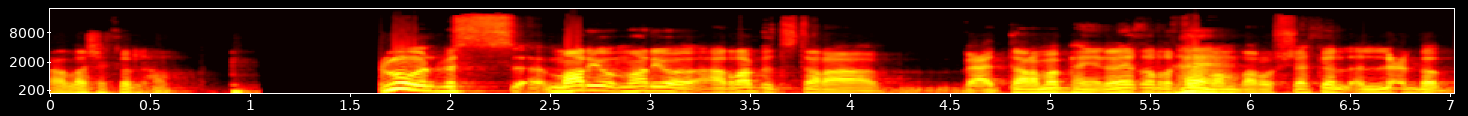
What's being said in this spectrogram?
والله شكلهم. عموما بس Mario Mario ال Rabbids ترى بعد ترى مبهي لا يغرك. المنظر والشكل. اللعبة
